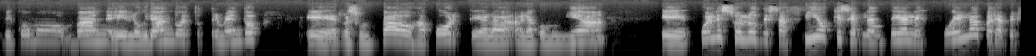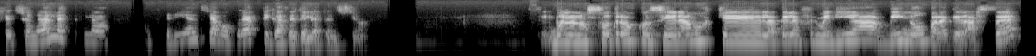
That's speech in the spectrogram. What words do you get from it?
de cómo van eh, logrando estos tremendos eh, resultados, aporte a la comunidad, eh, cuáles son los desafíos que se plantea la escuela para perfeccionar las, experiencias o prácticas de teleatención. bueno, nosotros consideramos que la teleenfermería vino para quedarse,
